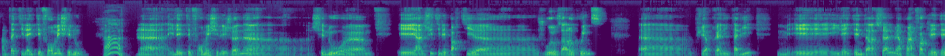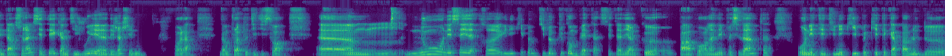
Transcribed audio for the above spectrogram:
En fait, il a été formé chez nous. Ah. Euh, il a été formé chez les jeunes, euh, chez nous, euh, et ensuite il est parti euh, jouer aux Arles Queens, puis après en Italie. Et il a été international. Mais la première fois qu'il a été international, c'était quand il jouait déjà chez nous. Voilà. Donc pour la petite histoire. Euh, nous, on essaye d'être une équipe un petit peu plus complète, c'est-à-dire que euh, par rapport à l'année précédente, on était une équipe qui était capable de,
